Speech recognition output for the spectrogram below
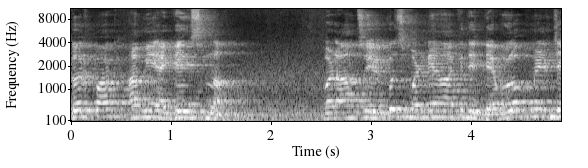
करपाक आमी एगेन्स्ट ना. पण आमचं एकूच म्हणणें आहा की डेव्हलपमेंट जे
